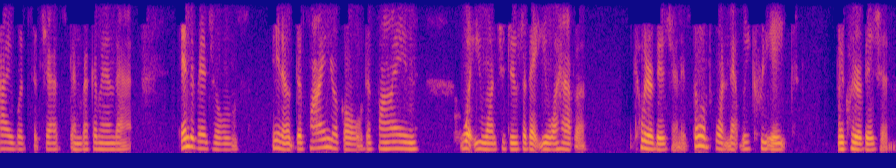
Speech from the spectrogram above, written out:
I would suggest and recommend that individuals, you know, define your goal, define what you want to do so that you will have a clear vision. It's so important that we create a clear vision.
